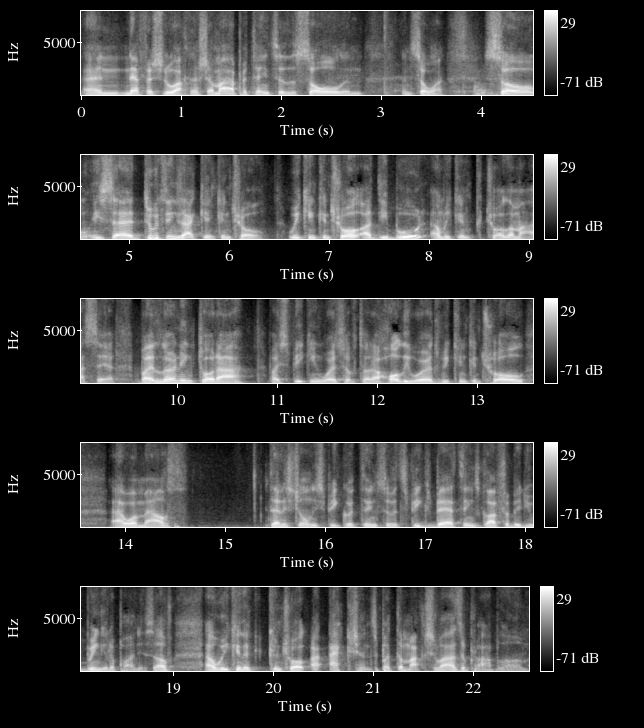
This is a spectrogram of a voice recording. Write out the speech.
And nefesh, ruach, neshama pertains to the soul and, and so on. So he said two things I can control we can control our dibur and we can control our ma'aseh. By learning Torah, by speaking words of Torah, holy words, we can control our mouth. That it should only speak good things. So if it speaks bad things, God forbid you bring it upon yourself. And we can control our actions. But the machshava is a problem.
